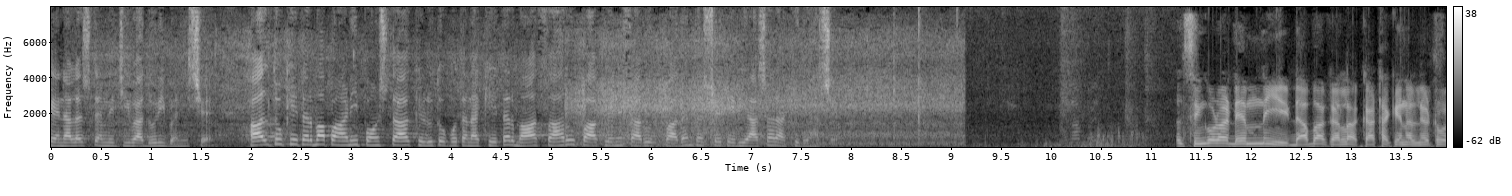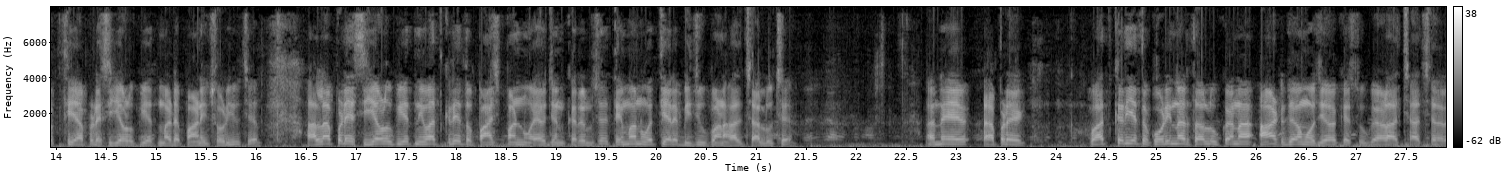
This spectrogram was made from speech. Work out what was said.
કેનાલ જ તેમની જીવાદોરી બની છે. હાલ તો ખેતરમાં પાણી પહોંચતા ખેડૂતો પોતાના ખેતરમાં સારું પાક લઈને સારું ઉત્પાદન થશે તેવી આશા રાખી રહ્યા છે. સિંગોડા ડેમની ડાબા કાલા કાંઠા કેનાલ નેટવર્કથી આપણે શિયાળુ પિયત માટે પાણી છોડ્યું છે. હાલ આપણે શિયાળુ પિયતની વાત કરીએ તો પાંચ પાણનું આયોજન કરેલું છે. તેમાંનું અત્યારે બીજું પણ હાલ ચાલુ છે. અને આપણે વાત કરીએ તો કોડીનાર તાલુકાના આઠ ગામો જેવા કે સુગાળા, છાછર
